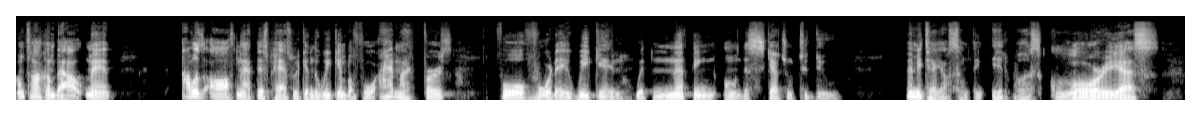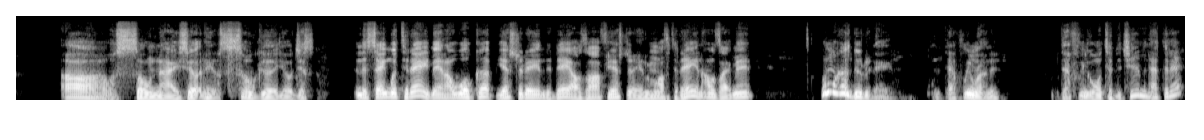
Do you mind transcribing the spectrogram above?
I'm talking about, man, I was off not this past weekend, the weekend before. I had my first full four day weekend with nothing on the schedule to do. Let me tell y'all something. It was glorious. Oh, it was so nice. Yo, it was so good. Yo, just and the same with today, man. I woke up yesterday and today. I was off yesterday and I'm off today. And I was like, man, what am I gonna do today? I'm definitely running. I'm definitely going to the gym. And after that,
